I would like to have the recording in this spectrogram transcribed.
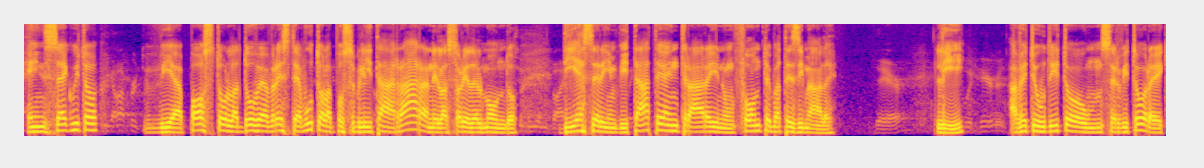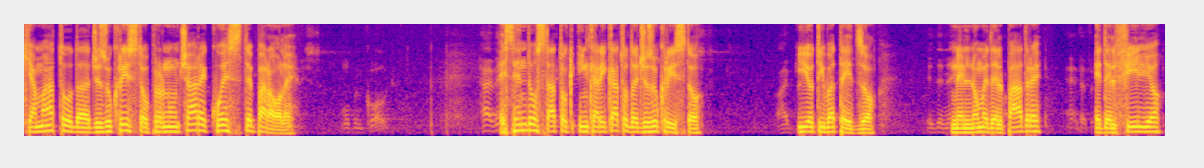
e in seguito vi ha posto laddove avreste avuto la possibilità rara nella storia del mondo di essere invitate a entrare in un fonte battesimale. Lì avete udito un servitore chiamato da Gesù Cristo pronunciare queste parole. Essendo stato incaricato da Gesù Cristo, io ti battezzo nel nome del Padre e del Figlio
